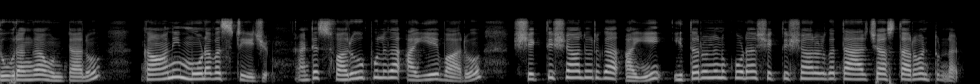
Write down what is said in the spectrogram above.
దూరంగా ఉంటారు. కానీ మూడవ స్టేజ్ అంటే స్వరూపులుగా అయ్యేవారు శక్తిశాలుగా అయ్యి ఇతరులను కూడా శక్తిశాలుగా తయారు చేస్తారు అంటున్నాడు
